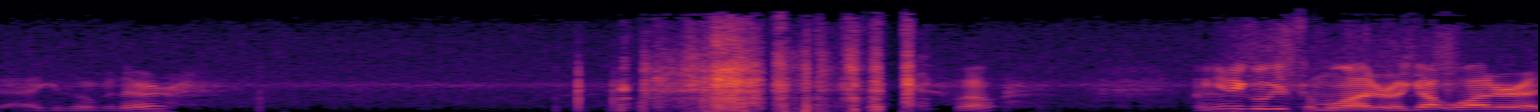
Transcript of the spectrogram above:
bag is over there. Well, I'm going to go get some water. I got water. I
